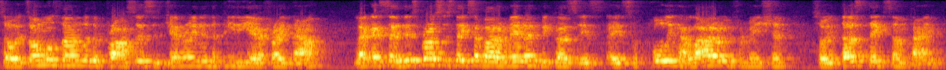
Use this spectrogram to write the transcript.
So it's almost done with the process. It's generating the PDF right now. Like I said, this process takes about a minute because it's, it's pulling a lot of information, so it does take some time.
